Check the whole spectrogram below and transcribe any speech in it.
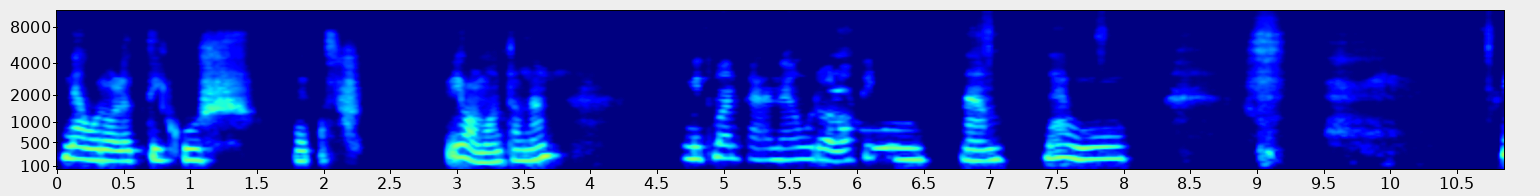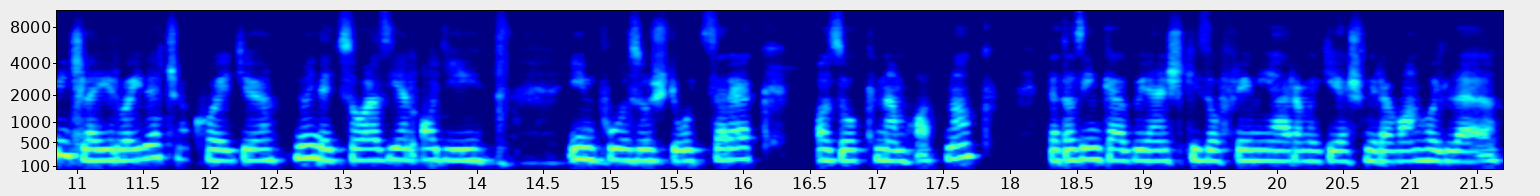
neurologikus, vagy az, jól mondtam, nem? Mit mondtál, neurologikus? Nem, neu. Nincs leírva ide, csak hogy mindegy, szóval az ilyen agyi impulzus gyógyszerek, azok nem hatnak, tehát az inkább ilyen skizofréniára, meg ilyesmire van, hogy le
